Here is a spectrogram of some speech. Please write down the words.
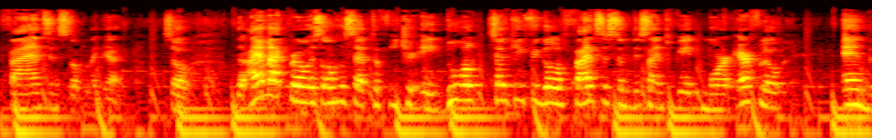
fans, and stuff like that? So, the iMac Pro is also set to feature a dual centrifugal fan system designed to create more airflow and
